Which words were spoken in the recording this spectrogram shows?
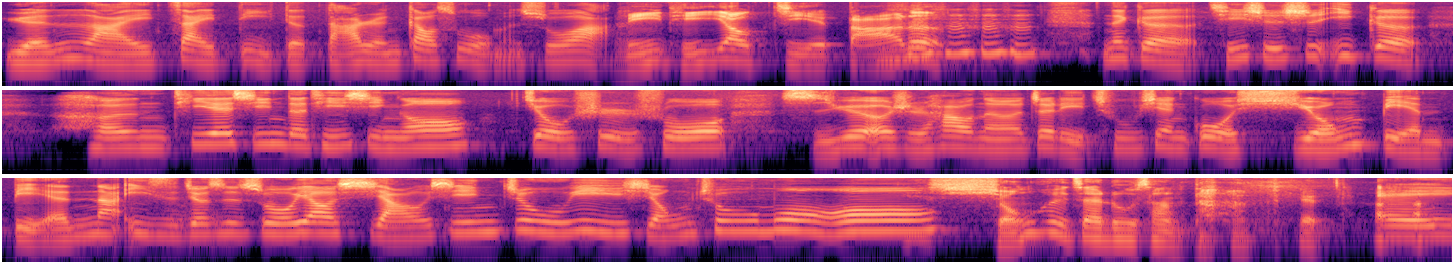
原来在地的达人告诉我们说啊，谜题要解答了。那个其实是一个很贴心的提醒哦。就是说，十月二十号呢，这里出现过熊便便，那意思就是说要小心注意熊出没哦。熊会在路上大便，哎，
